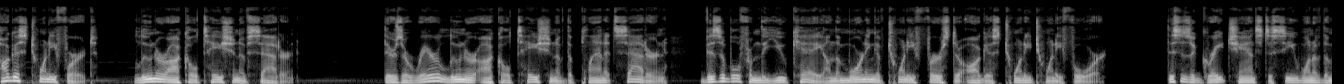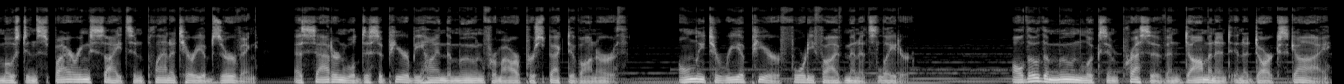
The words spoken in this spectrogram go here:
August 21st, Lunar Occultation of Saturn. There's a rare lunar occultation of the planet Saturn visible from the UK on the morning of 21st August 2024. This is a great chance to see one of the most inspiring sights in planetary observing as Saturn will disappear behind the moon from our perspective on Earth, only to reappear 45 minutes later. Although the moon looks impressive and dominant in a dark sky,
